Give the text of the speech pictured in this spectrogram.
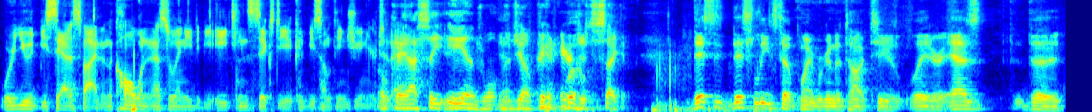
where you would be satisfied. And the call wouldn't necessarily need to be 1860. It could be something junior to okay, that. Okay, I see Ian's wanting yeah. to jump in here well, just a second. This this leads to a point we're going to talk to later. As the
